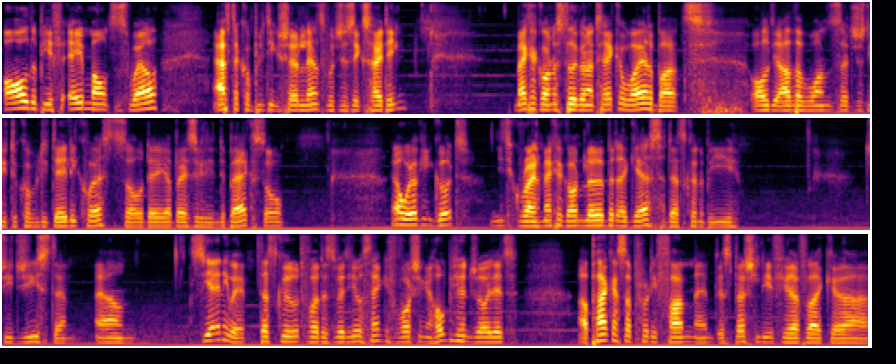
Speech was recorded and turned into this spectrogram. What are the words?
all the BFA mounts as well after completing Shadowlands, which is exciting. Mechagon is still gonna take a while, but all the other ones I just need to complete daily quests, so they are basically in the back. So yeah, we're looking good. Need to grind Mechagon a little bit, I guess, and that's gonna be GG's then. Um, so yeah, anyway, that's good for this video. Thank you for watching. I hope you enjoyed it. Alpacas are pretty fun, and especially if you have like uh,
